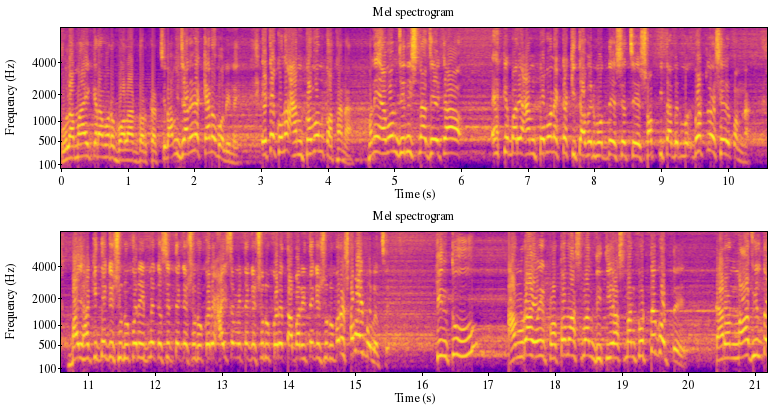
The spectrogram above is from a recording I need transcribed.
ওলামাইকের আমারও বলার দরকার ছিল। আমি জানি না কেন বলি নাই। এটা কোনো আনকমন কথা না। মানে এমন জিনিস না যে এটা একেবারে আনকমন একটা কিতাবের মধ্যে এসেছে, সব কিতাবের মধ্যে ঘটনা সেরকম না। বাই হাকি থেকে শুরু করে ইবনে কাসির থেকে শুরু করে হাইসামি থেকে শুরু করে তাবারি থেকে শুরু করে সবাই বলেছে। কিন্তু আমরা ওই প্রথম আসমান, দ্বিতীয় আসমান করতে করতে, কারণ মাহফিল তো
